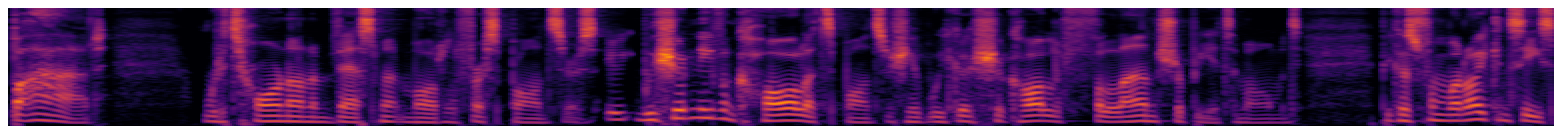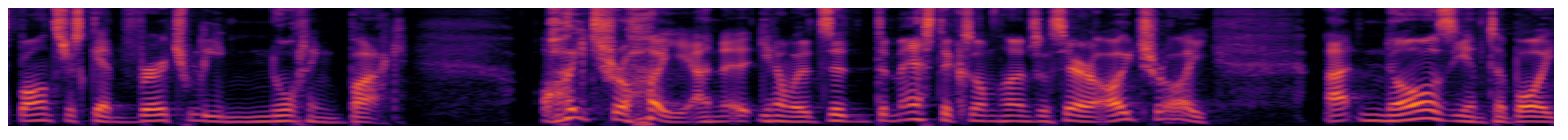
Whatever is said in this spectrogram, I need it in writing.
bad return on investment model for sponsors. We shouldn't even call it sponsorship. We should call it philanthropy at the moment, because from what I can see, sponsors get virtually nothing back. I try, and uh, you know, it's a domestic sometimes with Sarah. I try at nauseum to buy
